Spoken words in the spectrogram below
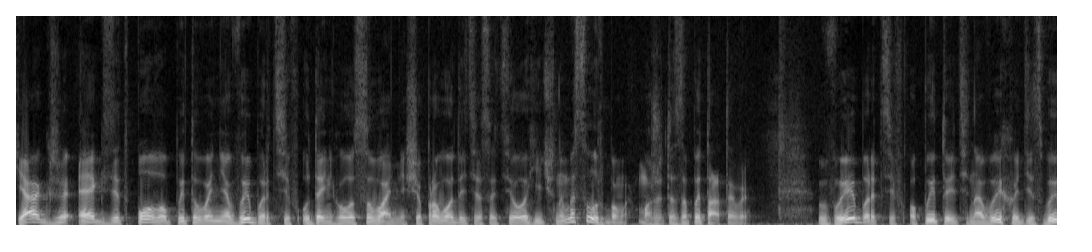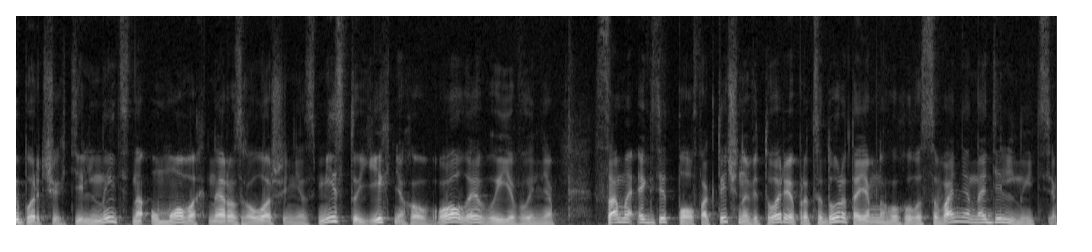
як же екзит пол опитування виборців у день голосування, що проводиться соціологічними службами, можете запитати ви. Виборців опитують на виході з виборчих дільниць на умовах нерозголошення змісту їхнього волевиявлення. Саме екзит-пол фактично відтворює процедуру таємного голосування на дільниці.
